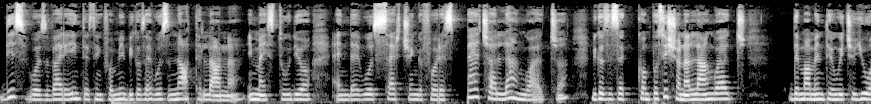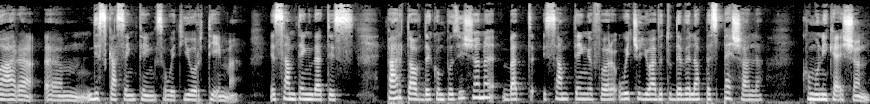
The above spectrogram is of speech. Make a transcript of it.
this was very interesting for me because I was not alone in my studio and I was searching for a special language because it's a compositional language the moment in which you are um, discussing things with your team. It's something that is part of the composition, but is something for which you have to develop a special communication.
